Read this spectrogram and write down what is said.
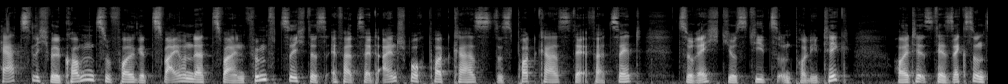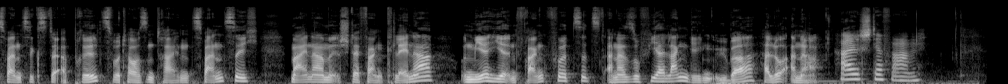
Herzlich willkommen zu Folge 252 des FAZ Einspruch Podcasts, des Podcasts der FAZ zu Recht, Justiz und Politik. Heute ist der 26. April 2023. Mein Name ist Stefan Klenner und mir hier in Frankfurt sitzt Anna-Sophia Lang gegenüber. Hallo Anna. Hi Stefan.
